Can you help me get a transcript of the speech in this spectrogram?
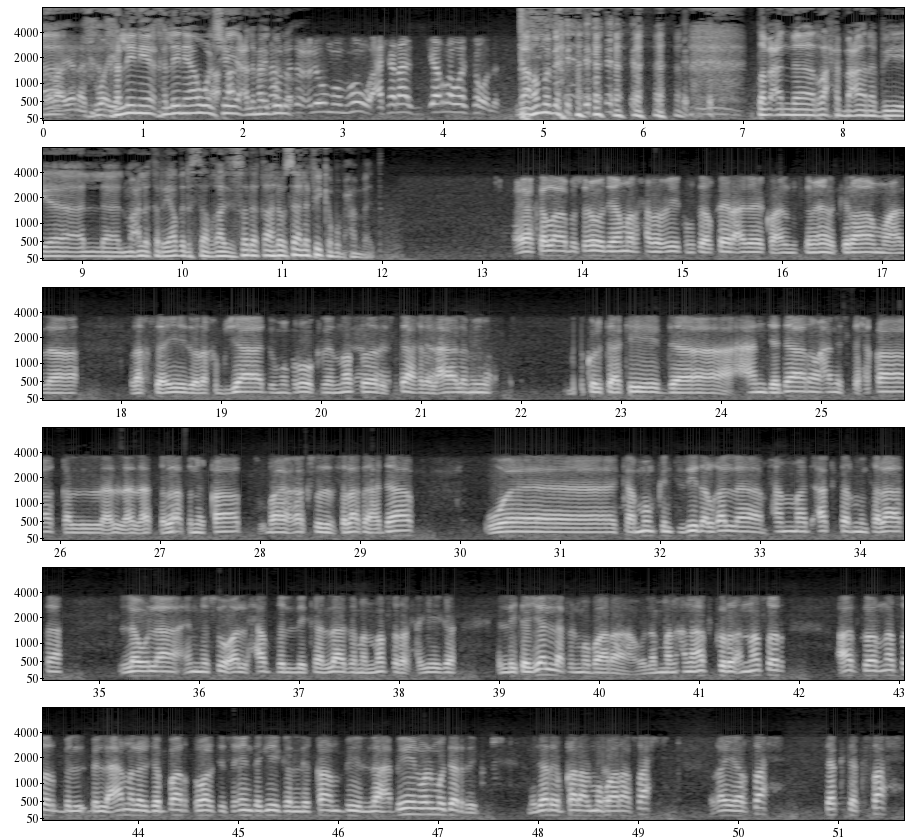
شوي. خليني خليني أول شيء على ما يقولوا علومهم هو عشان اتجرى وأسولف. لا هم ب... طبعا نرحب معانا بالمعلق الرياضي الأستاذ غازي صدقه أهلا وسهلا فيك أبو محمد. حياك الله أبو سعود يا مرحبا فيكم مساء الخير عليك وعلى المستمعين الكرام وعلى الأخ سعيد والأخ بجاد ومبروك للنصر يستاهل العالمي. بكل تأكيد آه، عن جدارة وعن استحقاق ال- ال- ال- الثلاث نقاط أقصد الثلاث أهداف. وكان ممكن تزيد الغلة محمد أكثر من ثلاثة لولا إن سوء الحظ اللي كان لازم النصر الحقيقة اللي تجلى في المباراة. ولما أنا أذكر النصر أذكر نصر بال- بالعمل الجبار طوال 90 دقيقة اللي قام به اللاعبين والمدرب. مدرب قرأ المباراة صح غير صح تكتك صح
